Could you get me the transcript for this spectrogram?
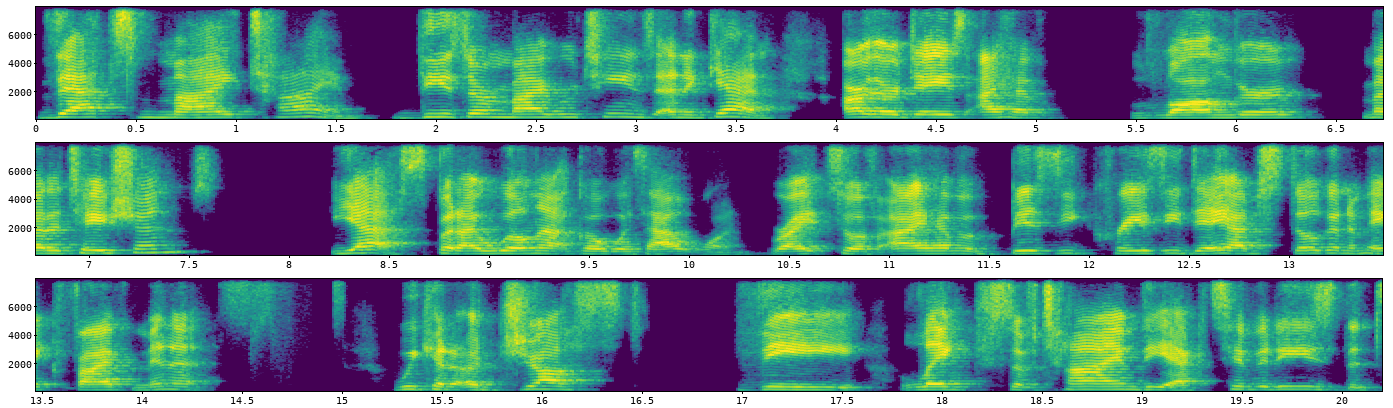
that's my time. These are my routines. And again, are there days I have longer meditations? Yes, but I will not go without one, right? So if I have a busy, crazy day, I'm still going to make five minutes. We can adjust the lengths of time, the activities, the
